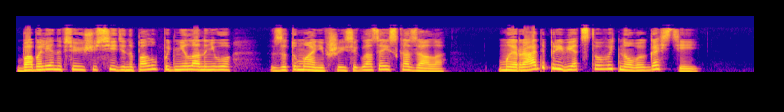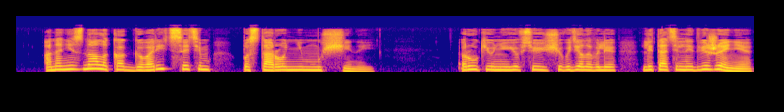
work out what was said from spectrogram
Баба Лена, все еще сидя на полу, подняла на него затуманившиеся глаза и сказала, «Мы рады приветствовать новых гостей». Она не знала, как говорить с этим посторонним мужчиной. Руки у нее все еще выделывали летательные движения.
